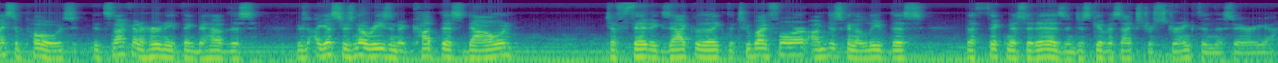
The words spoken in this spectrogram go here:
I suppose it's not going to hurt anything to have this. There's, I guess there's no reason to cut this down to fit exactly like the 2x4. I'm just going to leave this the thickness it is and just give us extra strength in this area.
